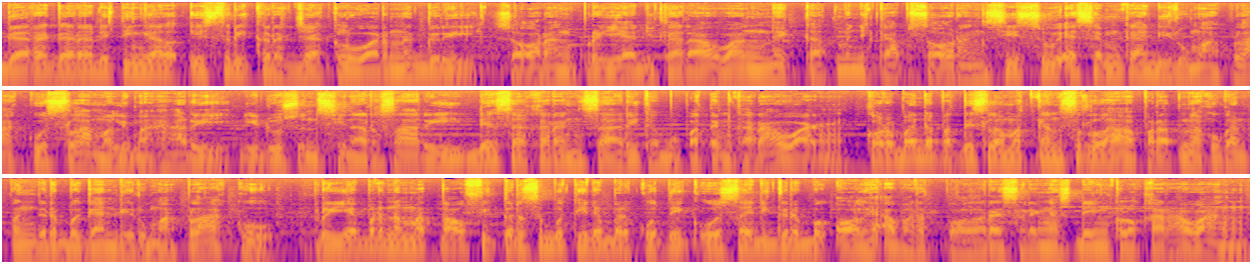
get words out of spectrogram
gara-gara ditinggal istri kerja ke luar negeri, seorang pria di Karawang nekat menyekap seorang siswi SMK di rumah pelaku selama lima hari di Dusun Sinarsari, Desa Karangsari, Kabupaten Karawang. Korban dapat diselamatkan setelah aparat melakukan penggerbegan di rumah pelaku. Pria bernama Taufik tersebut tidak berkutik usai digerebek oleh aparat Polres Rengas Dengklok Karawang.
